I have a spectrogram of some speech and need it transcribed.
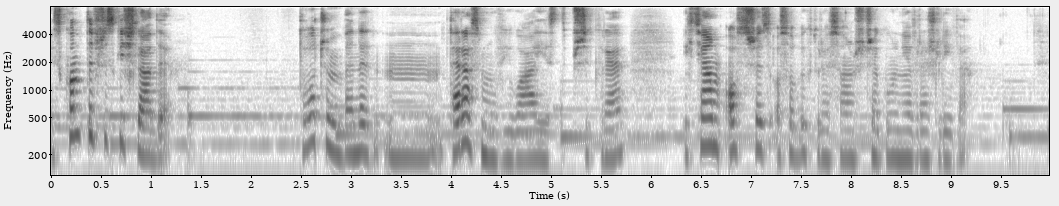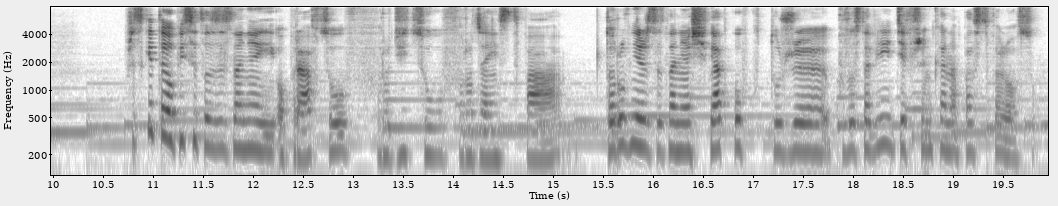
Skąd te wszystkie ślady? To, o czym będę mm, teraz mówiła, jest przykre i chciałam ostrzec osoby, które są szczególnie wrażliwe. Wszystkie te opisy to zeznania jej oprawców, rodziców, rodzeństwa. To również zeznania świadków, którzy pozostawili dziewczynkę na pastwę losu.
